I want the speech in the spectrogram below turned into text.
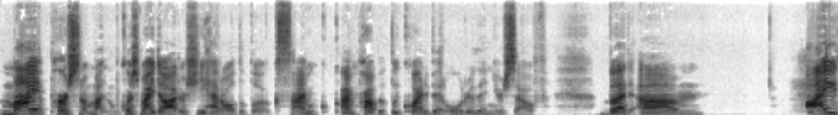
my personal, my, of course, my daughter, she had all the books. I'm I'm probably quite a bit older than yourself, but um, I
